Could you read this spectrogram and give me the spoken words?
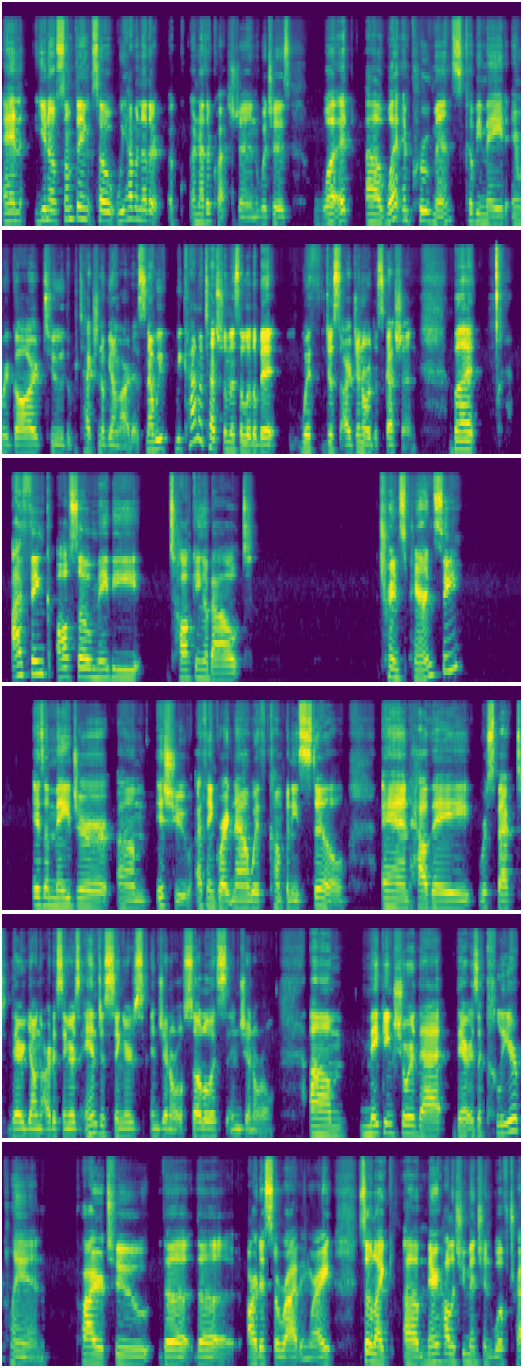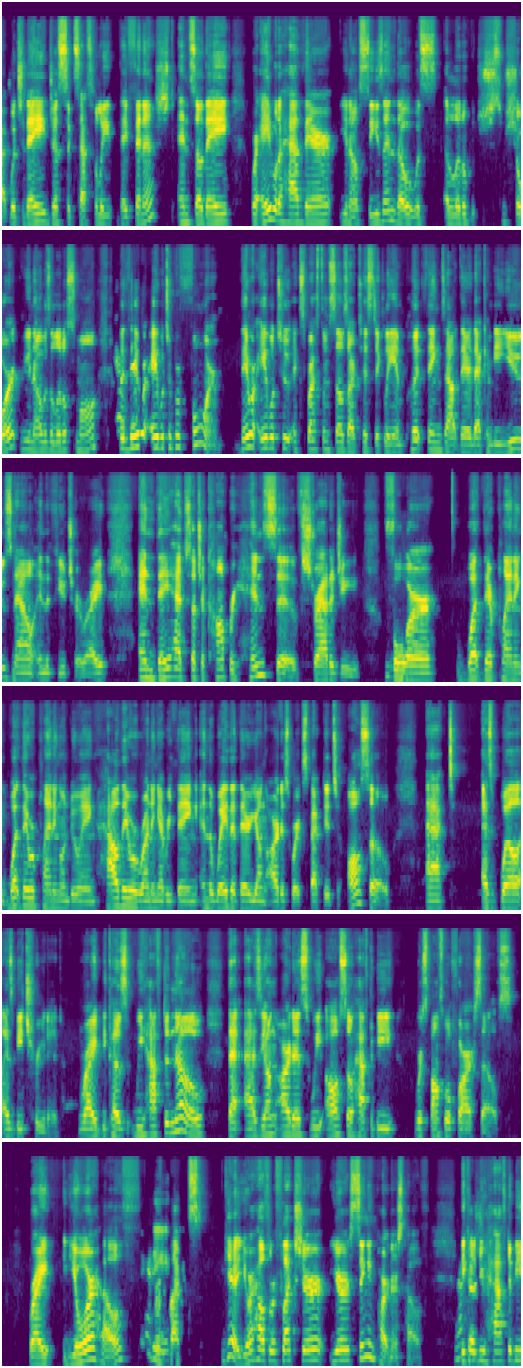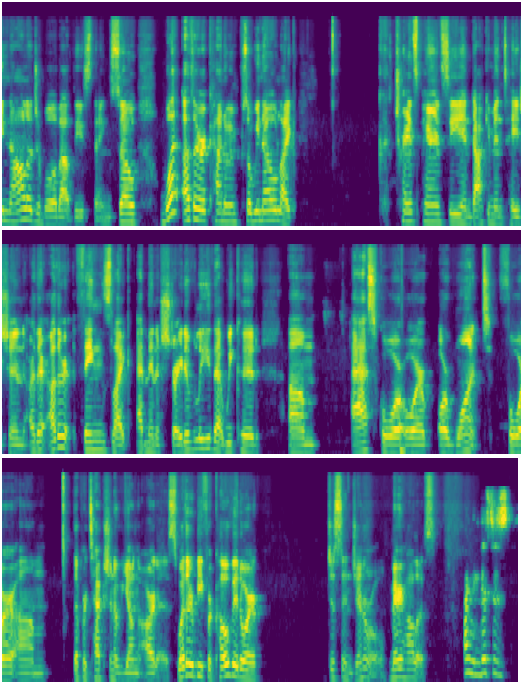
and you know something. So we have another uh, another question, which is what uh, what improvements could be made in regard to the protection of young artists? Now we we kind of touched on this a little bit with just our general discussion, but I think also maybe talking about transparency is a major um, issue. I think right now with companies still and how they respect their young artist singers and just singers in general, soloists in general. Um, making sure that there is a clear plan prior to the the artist arriving, right? So like uh, Mary Hollis, you mentioned Wolf Trap, which they just successfully they finished, and so they were able to have their you know season, though it was a little short, you know, it was a little small, but they were able to perform. They were able to express themselves artistically and put things out there that can be used now in the future, right? And they had such a comprehensive strategy mm-hmm. for what they're planning, what they were planning on doing, how they were running everything, and the way that their young artists were expected to also act as well as be treated, right? Because we have to know that as young artists, we also have to be responsible for ourselves, right? Your health reflects, yeah, your health reflects your your singing partner's health. Right. Because you have to be knowledgeable about these things. So, what other kind of so we know like transparency and documentation, are there other things like administratively that we could um, ask for or or want for um, the protection of young artists, whether it be for COVID or just in general? Mary Hollis. I mean, this is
